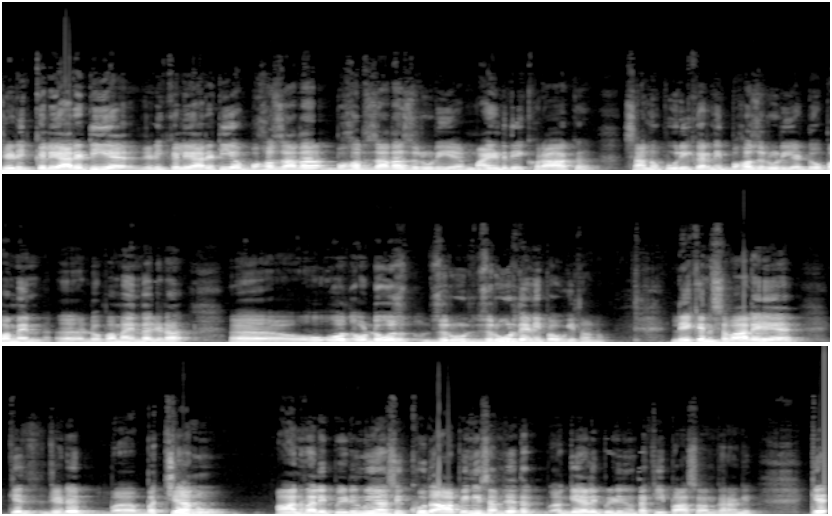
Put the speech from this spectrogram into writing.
ਜਿਹੜੀ ਕਲੀਅਰਿਟੀ ਹੈ, ਜਿਹੜੀ ਕਲਿਆਰਿਟੀ ਹੈ ਉਹ ਬਹੁਤ ਜ਼ਿਆਦਾ ਬਹੁਤ ਜ਼ਿਆਦਾ ਜ਼ਰੂਰੀ ਹੈ। ਮਾਈਂਡ ਦੀ ਖੁਰਾਕ ਸਾਨੂੰ ਪੂਰੀ ਕਰਨੀ ਬਹੁਤ ਜ਼ਰੂਰੀ ਹੈ। ਡੋਪਾਮਾਈਨ ਡੋਪਾਮਾਈਨ ਦਾ ਜਿਹੜਾ ਉਹ- ਉਹ ਡੋਜ਼ ਜ਼ਰੂਰ ਜ਼ਰੂਰ ਦੇਣੀ ਪਊਗੀ ਤੁਹਾਨੂੰ। ਲੇਕਿਨ ਸਵਾਲ ਇਹ ਹੈ ਕਿ ਜਿਹੜੇ ਬੱਚਿਆਂ ਨੂੰ ਆਉਣ ਵਾਲੀ ਪੀੜ੍ਹੀ ਨੂੰ ਜਾਂ ਅਸੀਂ ਖੁਦ ਆਪ ਹੀ ਨਹੀਂ ਸਮਝੇ ਤਾਂ ਅੱਗੇ ਵਾਲੀ ਪੀੜ੍ਹੀ ਨੂੰ ਤਾਂ ਕੀ ਪਾਸ ਔਨ ਕਰਾਂਗੇ? ਕਿ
